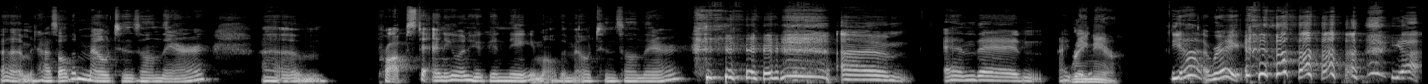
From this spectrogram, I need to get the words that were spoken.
um, it has all the mountains on there. Um, props to anyone who can name all the mountains on there. um, and then I did- Rainier. yeah, right. yeah.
